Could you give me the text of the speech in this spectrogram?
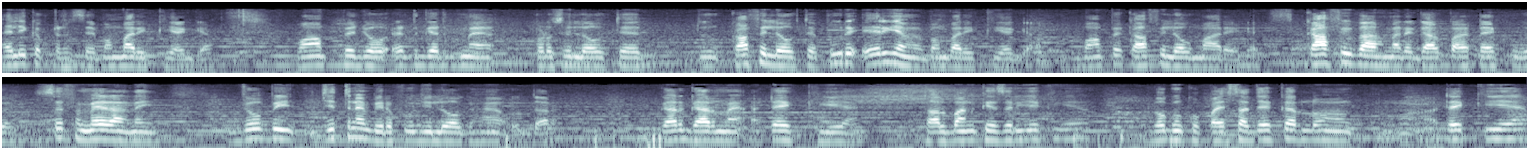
हेलीकॉप्टर से बमबारी किया गया। वहाँ पे जो इर्द गिर्द में पड़ोसी लोग थे तो काफ़ी लोग थे, पूरे एरिया में बमबारी किया गया। वहाँ पे काफ़ी लोग मारे गए। काफ़ी बार हमारे घर पर अटैक हुए, सिर्फ़ मेरा नहीं, जो भी, जितने भी रफूजी लोग हैं उधर घर घर में अटैक किए हैं, तालिबान के ज़रिए किए लोगों को पैसा देकर लोग अटैक किए हैं।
